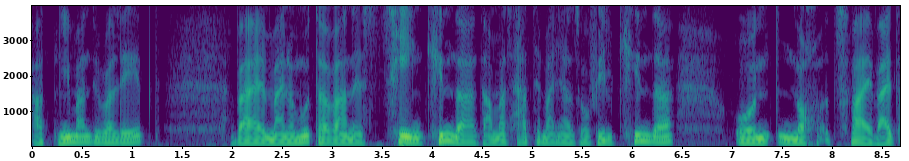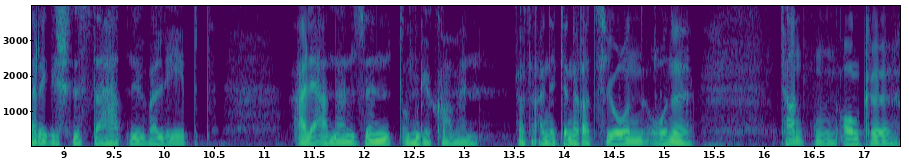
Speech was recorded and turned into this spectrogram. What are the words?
hat niemand überlebt. Bei meiner Mutter waren es zehn Kinder. Damals hatte man ja so viele Kinder und noch zwei weitere Geschwister hatten überlebt. Alle anderen sind umgekommen. Also eine Generation ohne Tanten, Onkel,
